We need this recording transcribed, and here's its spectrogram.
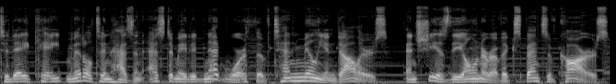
Today, Kate Middleton has an estimated net worth of $10 million, and she is the owner of expensive cars.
